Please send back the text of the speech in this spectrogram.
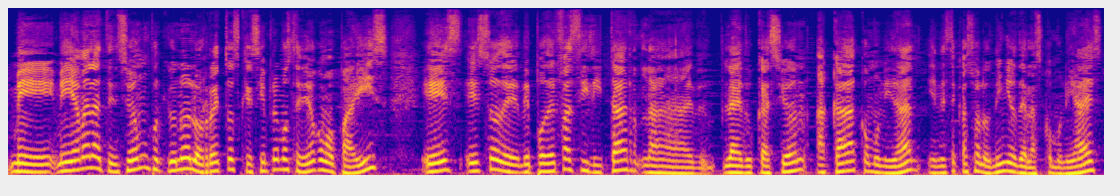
Me, me, llama la atención porque uno de los retos que siempre hemos tenido como país es eso de, poder facilitar la, la, educación a cada comunidad, y en este caso a los niños de las comunidades,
